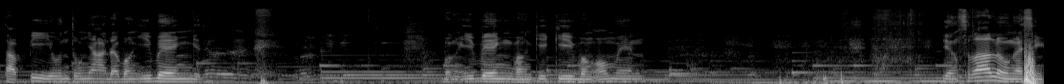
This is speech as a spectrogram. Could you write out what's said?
Tapi untungnya ada bang Ibeng gitu. Bang Ibeng bang Kiki bang Omen. Yang selalu ngasih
